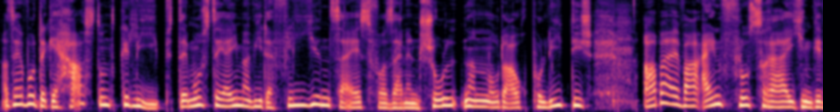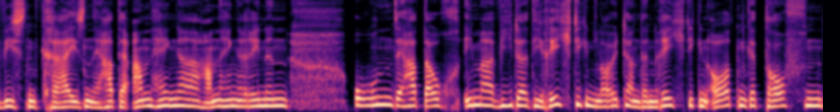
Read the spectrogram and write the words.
Also er wurde gehasst und geliebt. Er musste ja immer wieder fliehen, sei es vor seinen Schuldnern oder auch politisch. Aber er war einflussreich in gewissen Kreisen. Er hatte Anhänger, Anhängerinnen. Und er hat auch immer wieder die richtigen Leute an den richtigen Orten getroffen,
